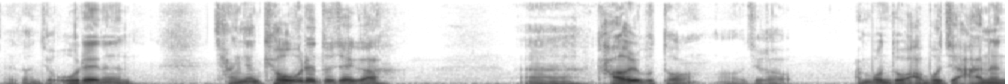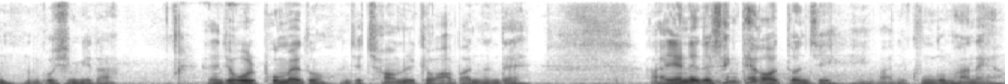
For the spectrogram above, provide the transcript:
그래서 이제 올해는 작년 겨울에도 제가 아, 가을부터 어, 제가 한 번도 와보지 않은 곳입니다. 이제 올 봄에도 이제 처음 이렇게 와봤는데 아, 얘네들 생태가 어떤지 많이 궁금하네요.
